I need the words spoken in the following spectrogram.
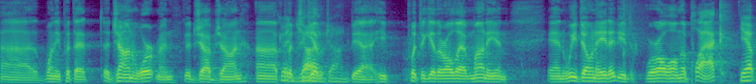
uh, when he put that uh, John Wortman, good job, John. Uh, Good put job, together, John. Yeah, he put together all that money and and we donated. You- We're all on the plaque. Yep.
